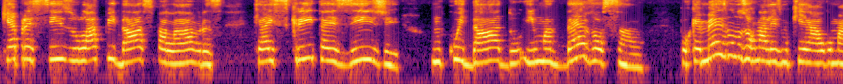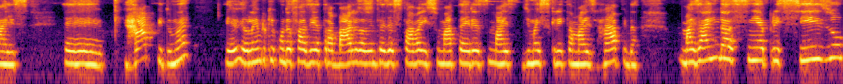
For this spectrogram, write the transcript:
que é preciso lapidar as palavras, que a escrita exige um cuidado e uma devoção, porque mesmo no jornalismo que é algo mais é, rápido, né? Eu, eu, lembro que quando eu fazia trabalhos a gente exercitava isso, matérias mais de uma escrita mais rápida, mas ainda assim é preciso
